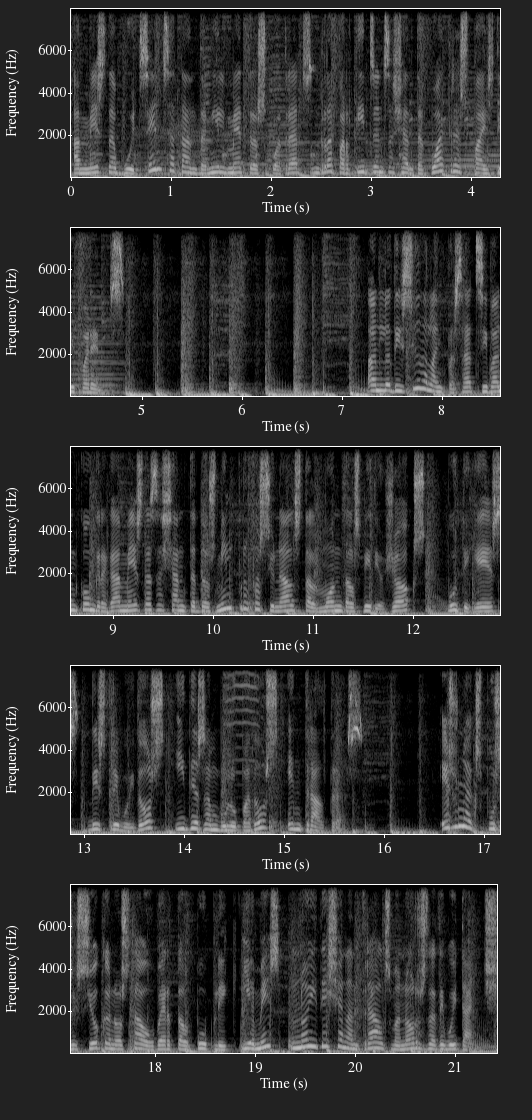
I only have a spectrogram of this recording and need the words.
amb més de 870.000 metres quadrats repartits en 64 espais diferents. En l'edició de l'any passat s'hi van congregar més de 62.000 professionals del món dels videojocs, botiguers, distribuïdors i desenvolupadors, entre altres. És una exposició que no està oberta al públic i, a més, no hi deixen entrar els menors de 18 anys.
